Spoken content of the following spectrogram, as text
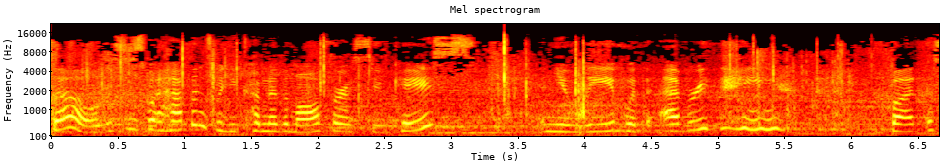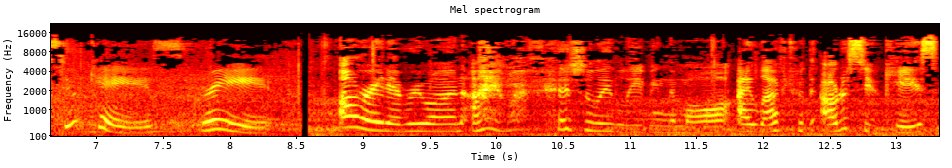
So this is what happens when you come to the mall for a suitcase and you leave with everything but a suitcase. Great. All right, everyone, I am officially leaving the mall. I left without a suitcase.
